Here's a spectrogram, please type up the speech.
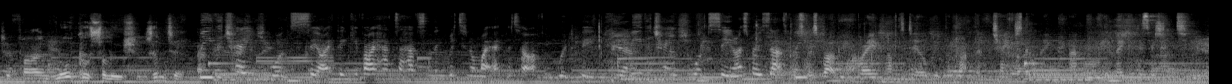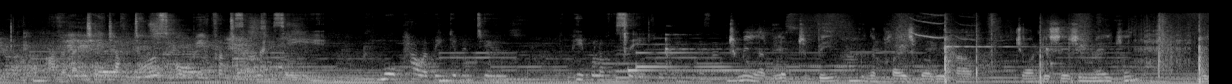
to find local solutions, isn't it? Be the change you want to see. I think if I had to have something written on my epitaph, it would be be the change you want to see. And I suppose that's I suppose about being brave enough to deal with the fact that change is coming and we make a decision to either let change happen to us or be in front of it. Let's see more power being given to the people of the sea. To me, I'd love to be in a place where we have joint decision making, we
